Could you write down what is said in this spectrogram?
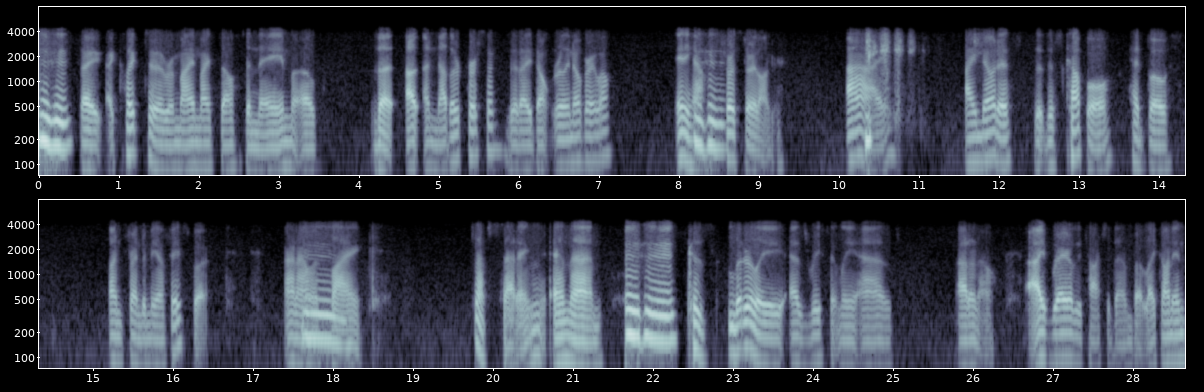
mhm I I clicked to remind myself the name of the uh, another person that I don't really know very well. Anyhow, Mhm. short story longer. I I noticed that this couple had both unfriended me on Facebook, and I was Mm. like, "It's upsetting." And then, because literally as recently as I don't know, I rarely talk to them, but like on in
